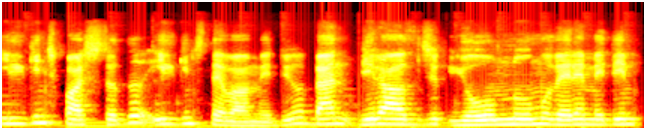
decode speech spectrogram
ilginç başladı, ilginç devam ediyor. Ben birazcık yoğunluğumu veremediğim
